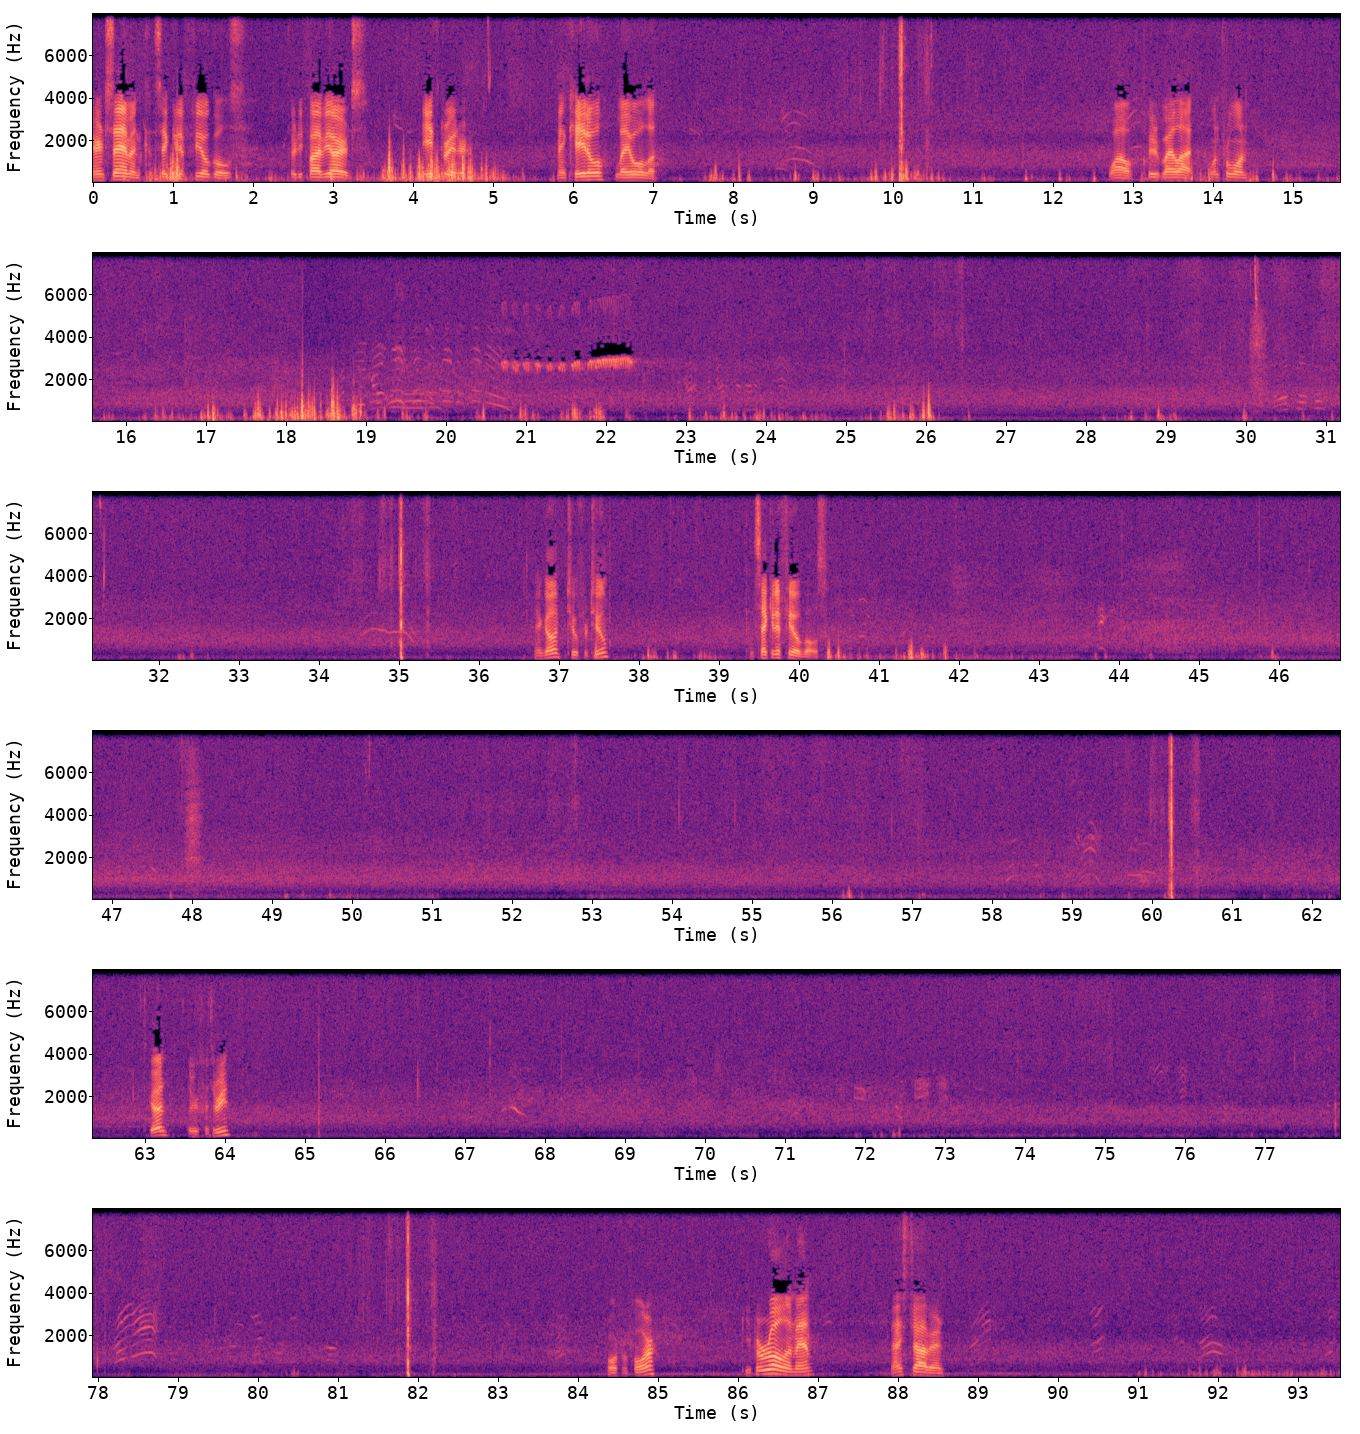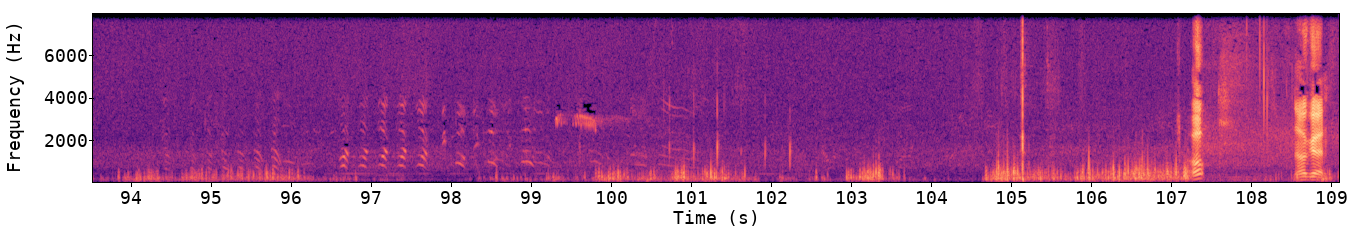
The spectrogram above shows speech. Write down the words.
Aaron Salmon, consecutive field goals, 35 yards, 8th grader, Mankato Loyola. Wow, cleared it by a lot, one for one. There you go, two for two. Consecutive field goals. Good, three for three. Four for four. Keep it rolling, man. Nice job, Aaron. Oh, no good.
